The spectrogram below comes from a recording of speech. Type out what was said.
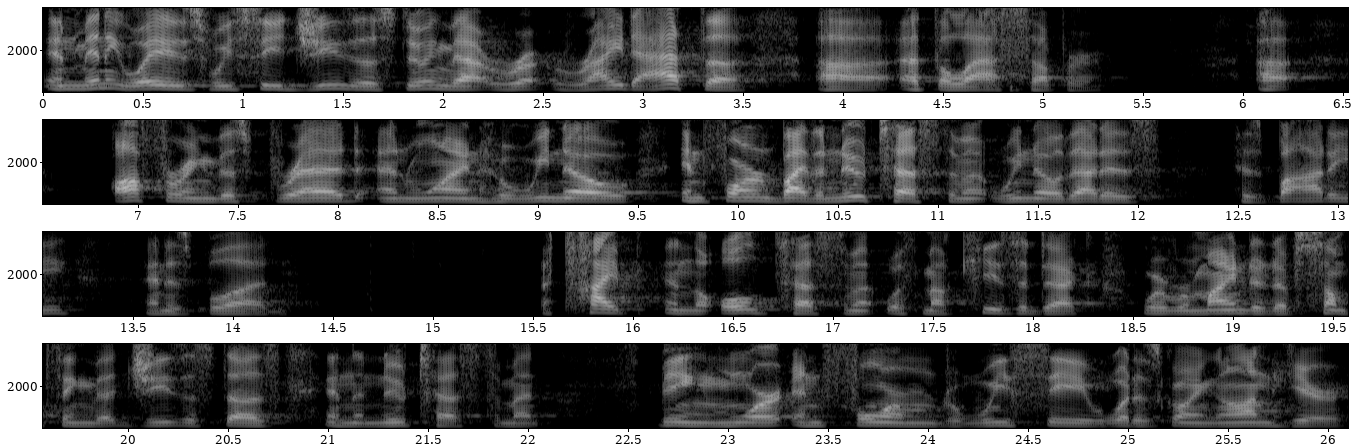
In many ways, we see Jesus doing that right at the, uh, at the Last Supper, uh, offering this bread and wine, who we know, informed by the New Testament, we know that is his body and his blood a type in the Old Testament with Melchizedek, we're reminded of something that Jesus does in the New Testament. Being more informed, we see what is going on here.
